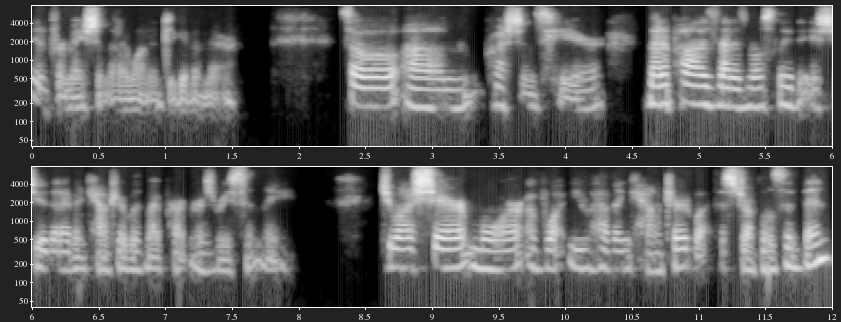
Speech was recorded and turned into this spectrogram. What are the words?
information that I wanted to give in there. So, um, questions here. Menopause, that is mostly the issue that I've encountered with my partners recently. Do you want to share more of what you have encountered, what the struggles have been?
